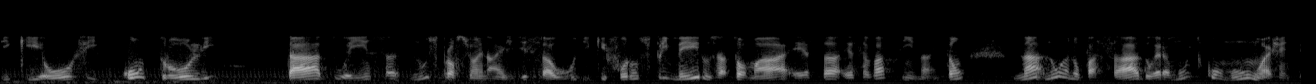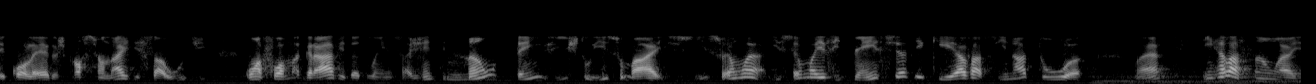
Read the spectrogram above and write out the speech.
de que houve controle da doença nos profissionais de saúde que foram os primeiros a tomar essa, essa vacina. Então, na, no ano passado, era muito comum a gente ter colegas profissionais de saúde com a forma grave da doença. A gente não tem visto isso mais. Isso é uma, isso é uma evidência de que a vacina atua. Não é? Em relação às,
